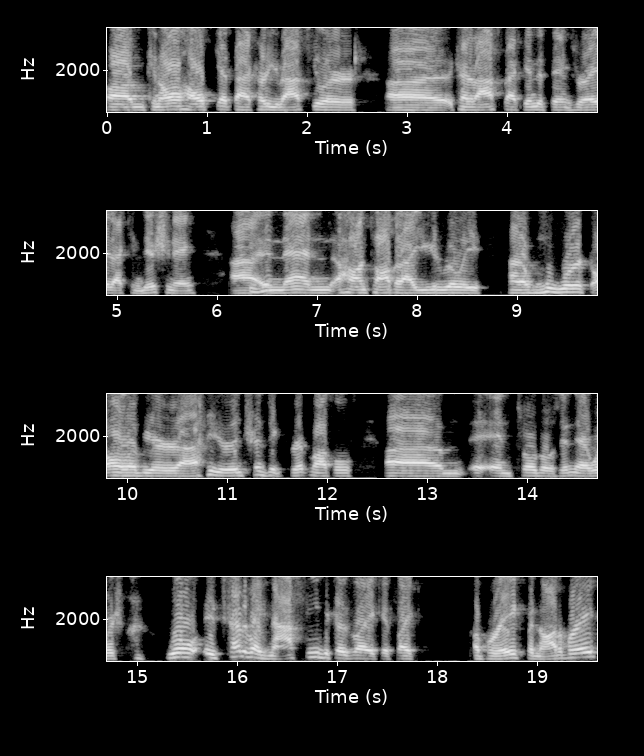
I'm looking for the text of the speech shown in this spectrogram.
um, can all help get that cardiovascular uh, kind of aspect into things, right? That conditioning. Uh, mm-hmm. And then on top of that, you can really kind of work all of your uh, your intrinsic grip muscles um, and throw those in there, which will it's kind of like nasty because like it's like a break but not a break.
